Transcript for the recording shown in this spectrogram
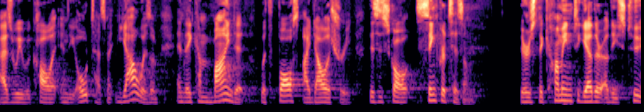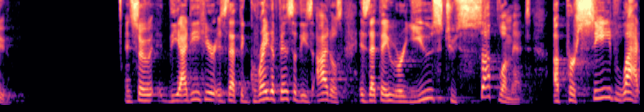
as we would call it in the Old Testament, Yahwism, and they combined it with false idolatry. This is called syncretism. There's the coming together of these two. And so the idea here is that the great offense of these idols is that they were used to supplement a perceived lack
